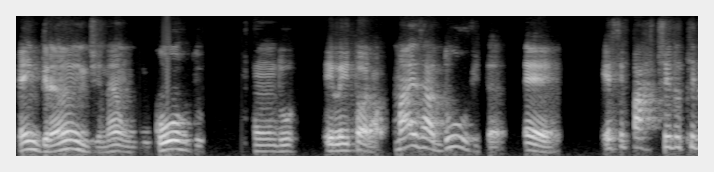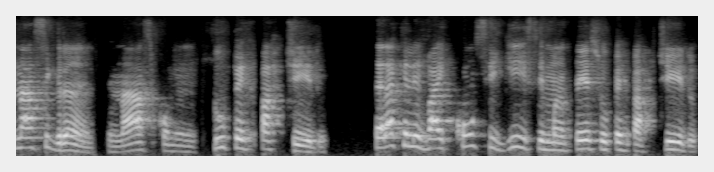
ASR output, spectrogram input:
bem grande, né? um gordo fundo eleitoral. Mas a dúvida é, esse partido que nasce grande, que nasce como um super partido, será que ele vai conseguir se manter super partido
